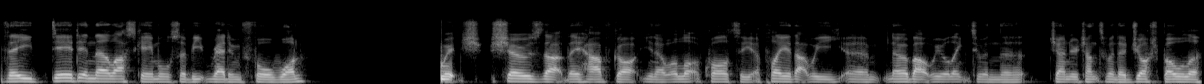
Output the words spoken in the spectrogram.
they did in their last game also beat Reading 4 1 which shows that they have got you know a lot of quality. A player that we um, know about, we were linked to in the January transfer window, Josh Bowler,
